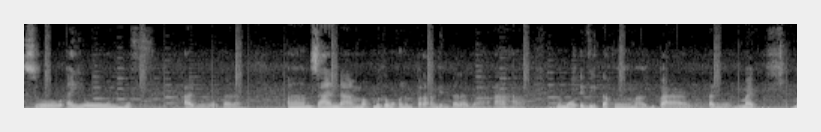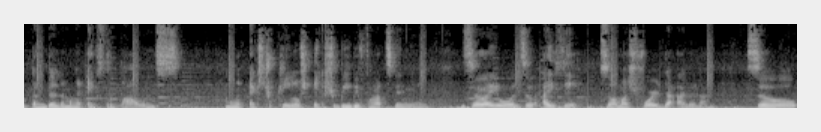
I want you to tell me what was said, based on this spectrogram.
So, ayun, hoof, ano, parang, um, sana magawa ko ng paraan din talaga. Aha, ma-motivate akong magpa, ano, mag, magtanggal ng mga extra pounds, mga extra kilos, extra baby fats, ganyan. So, ayun. So, I think so much for the, ano na. So,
